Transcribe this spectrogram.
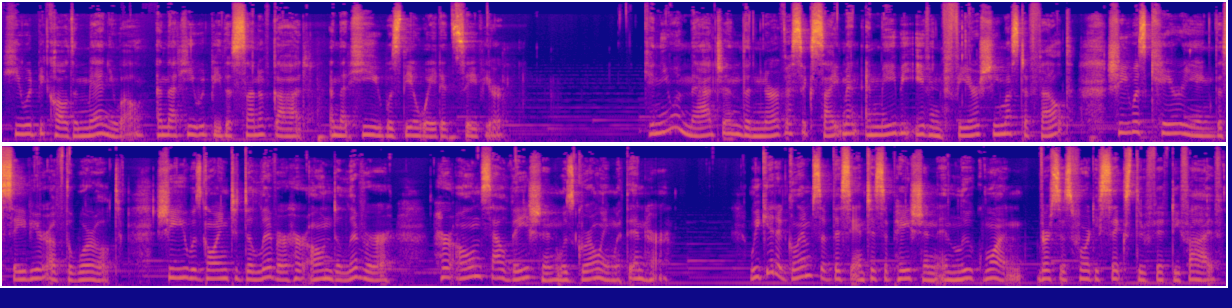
he would be called Emmanuel and that he would be the Son of God and that he was the awaited Savior. Can you imagine the nervous excitement and maybe even fear she must have felt? She was carrying the Savior of the world. She was going to deliver her own deliverer. Her own salvation was growing within her. We get a glimpse of this anticipation in Luke 1, verses 46 through 55.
